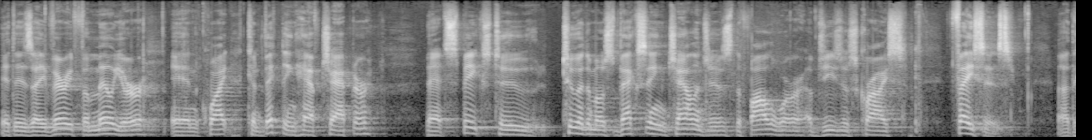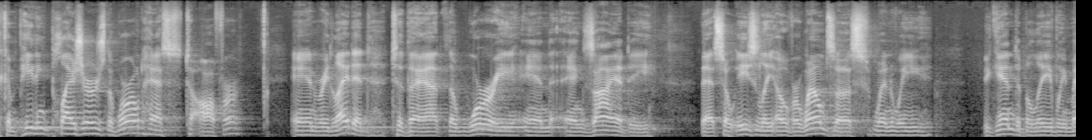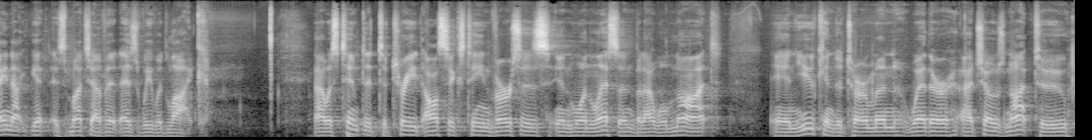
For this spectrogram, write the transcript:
It is a very familiar and quite convicting half chapter that speaks to two of the most vexing challenges the follower of Jesus Christ faces uh, the competing pleasures the world has to offer, and related to that, the worry and anxiety that so easily overwhelms us when we begin to believe we may not get as much of it as we would like. I was tempted to treat all 16 verses in one lesson, but I will not. And you can determine whether I chose not to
